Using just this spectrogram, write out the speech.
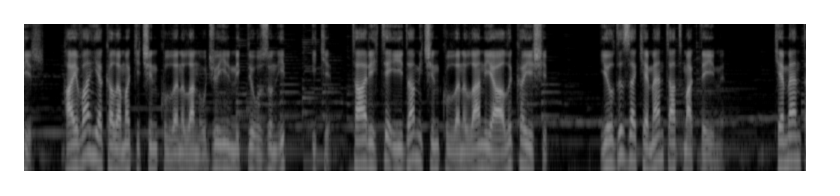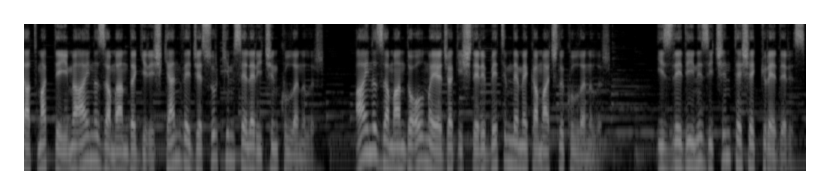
1. Hayvan yakalamak için kullanılan ucu ilmikli uzun ip. 2. Tarihte idam için kullanılan yağlı kayış ip. Yıldıza kement atmak deyimi. Kement atmak deyimi aynı zamanda girişken ve cesur kimseler için kullanılır. Aynı zamanda olmayacak işleri betimlemek amaçlı kullanılır. İzlediğiniz için teşekkür ederiz.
